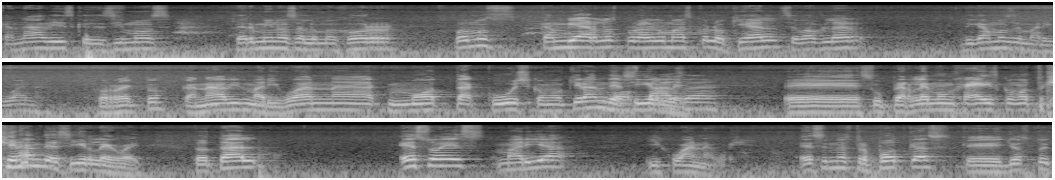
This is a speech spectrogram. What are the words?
cannabis, que decimos términos a lo mejor podemos cambiarlos por algo más coloquial, se va a hablar digamos de marihuana. Correcto. Cannabis, marihuana, mota, kush, como quieran decirle. Eh, super lemon haze, como quieran decirle, güey. Total, eso es María y Juana, güey. Ese es nuestro podcast, que yo estoy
